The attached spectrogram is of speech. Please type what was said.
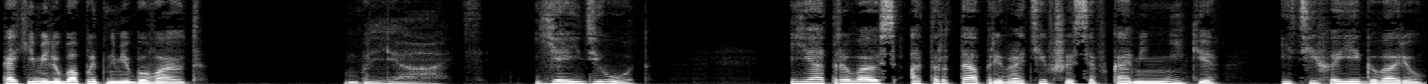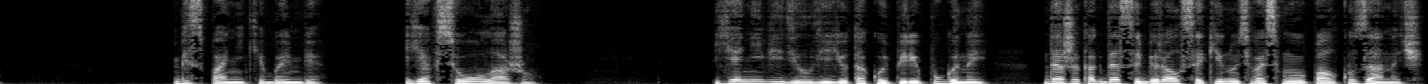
какими любопытными бывают? Блять, я идиот. Я отрываюсь от рта, превратившейся в камень Ники, и тихо ей говорю. Без паники, Бэмби. Я все улажу. Я не видел ее такой перепуганной, даже когда собирался кинуть восьмую палку за ночь.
